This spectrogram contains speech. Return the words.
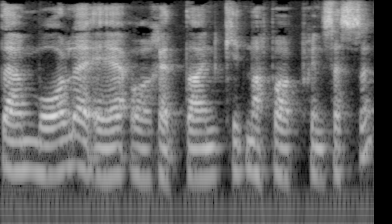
der målet er å redde en kidnappa prinsesse,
